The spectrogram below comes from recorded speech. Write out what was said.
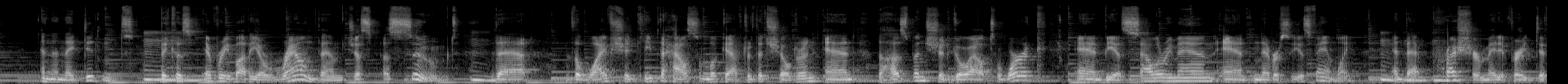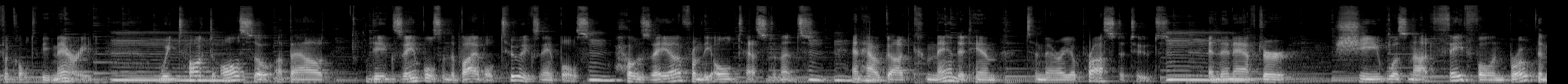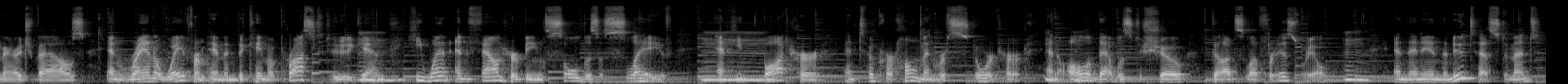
and then they didn't because mm. everybody around them just assumed mm. that the wife should keep the house and look after the children, and the husband should go out to work and be a salaryman and never see his family. And that mm-hmm. pressure made it very difficult to be married. Mm. We talked also about the examples in the Bible, two examples Hosea from the Old Testament, and how God commanded him to marry a prostitute. And then after she was not faithful and broke the marriage vows and ran away from him and became a prostitute again, mm. he went and found her being sold as a slave. And he mm. bought her and took her home and restored her. And mm. all of that was to show God's love for Israel. And then in the New Testament,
